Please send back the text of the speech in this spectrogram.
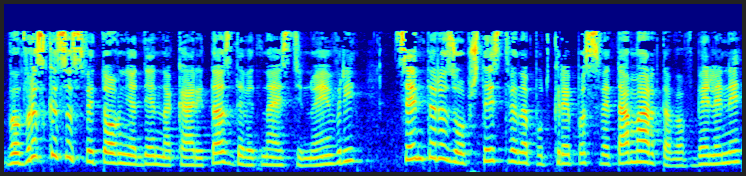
Във връзка с Световния ден на Каритас 19 ноември, Центъра за обществена подкрепа Света Марта в Белене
